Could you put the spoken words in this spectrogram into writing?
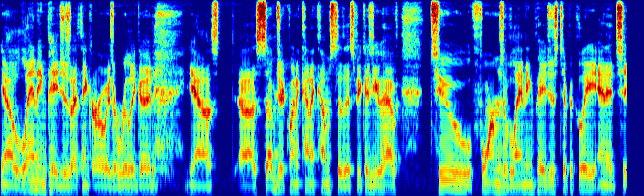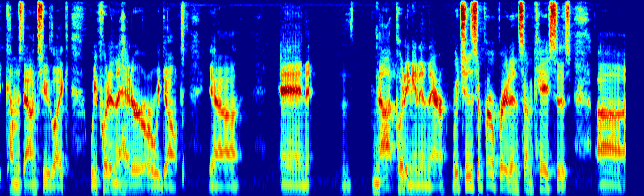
you know, landing pages. I think are always a really good, you know, uh, subject when it kind of comes to this because you have two forms of landing pages typically, and it comes down to like we put in the header or we don't. Yeah, and not putting it in there, which is appropriate in some cases. Uh,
